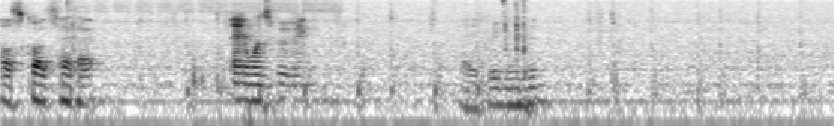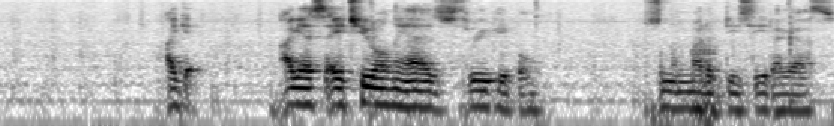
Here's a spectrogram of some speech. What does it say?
All squads head out. Anyone's moving. Moving. I get. I guess A2 only has three people. Someone might have DC'd, I guess.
